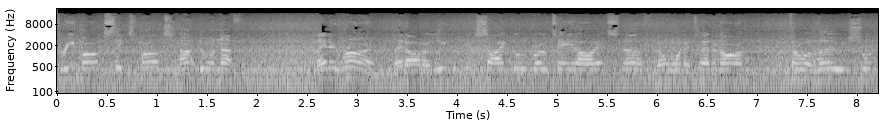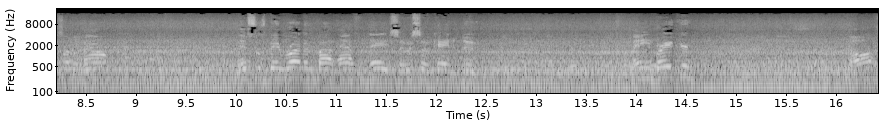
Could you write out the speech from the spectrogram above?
three months, six months, not doing nothing. Let it run, let all the lubricant cycle, rotate all that stuff, don't want to cut it on, throw a load, short something out. This one's been running about half a day, so it's okay to do. Main breaker, off,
